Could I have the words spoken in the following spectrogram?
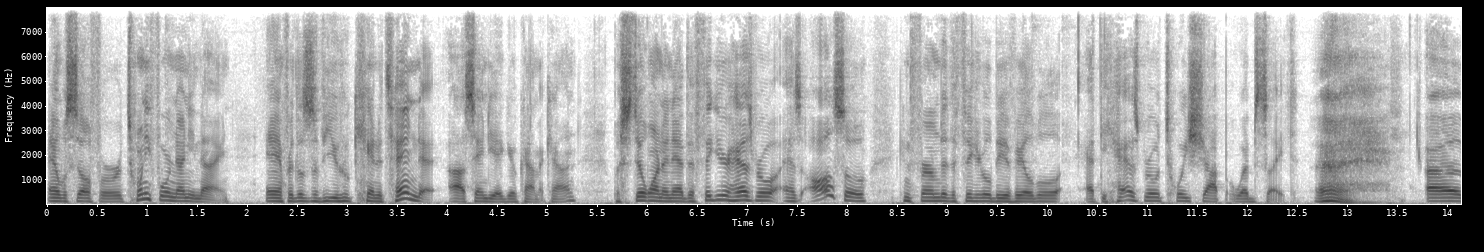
and will sell for $24.99. And for those of you who can't attend uh, San Diego Comic Con but still want to add the figure, Hasbro has also confirmed that the figure will be available at the Hasbro Toy Shop website. uh,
